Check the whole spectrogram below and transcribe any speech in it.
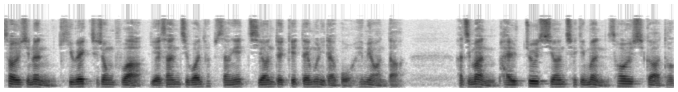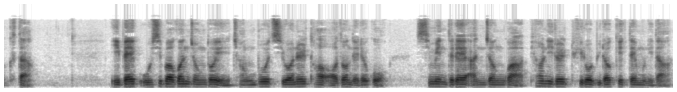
서울시는 기획재정부와 예산지원 협상이 지연됐기 때문이라고 해명한다. 하지만 발주 지연 책임은 서울시가 더 크다. 250억 원 정도의 정부 지원을 더 얻어내려고 시민들의 안전과 편의를 뒤로 밀었기 때문이다.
